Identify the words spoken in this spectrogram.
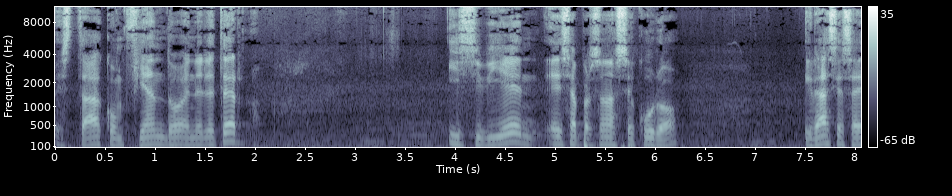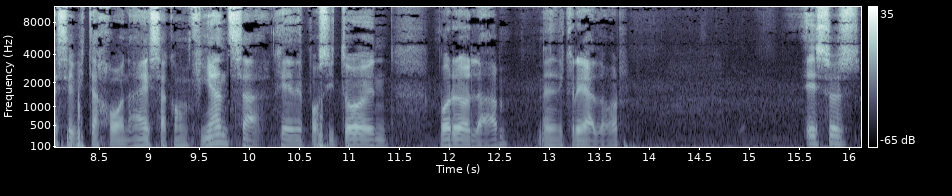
está confiando en el Eterno. Y si bien esa persona se curó, gracias a ese bitajón, a esa confianza que depositó en Boreolam, el creador, eso es,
